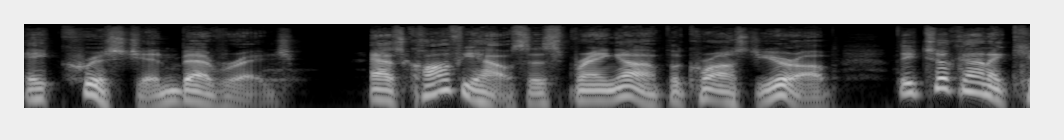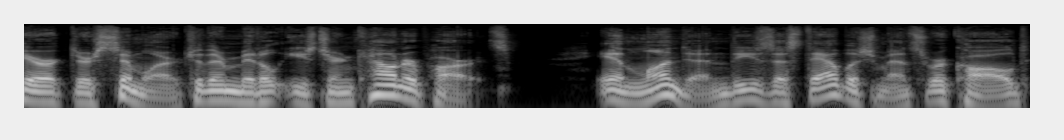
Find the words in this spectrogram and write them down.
a Christian beverage. As coffee houses sprang up across Europe, they took on a character similar to their Middle Eastern counterparts. In London, these establishments were called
